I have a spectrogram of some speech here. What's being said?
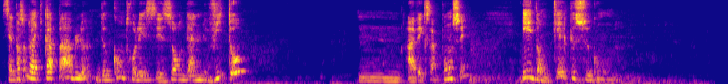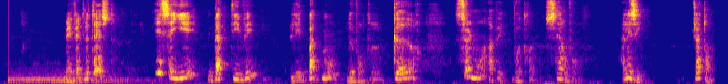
cette personne doit être capable de contrôler ses organes vitaux hmm, avec sa pensée et dans quelques secondes. Mais faites le test. Essayez d'activer les battements de votre cœur seulement avec votre cerveau. Allez-y, j'attends.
